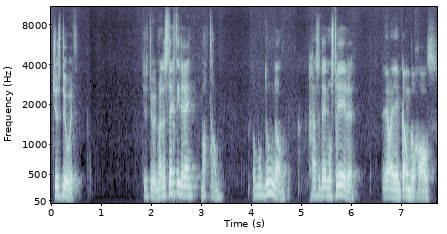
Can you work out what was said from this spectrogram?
just do it. Just do it. Maar dan zegt iedereen, wat dan? Wat moet ik doen dan? Gaan ze demonstreren? Ja, maar je kan toch als...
